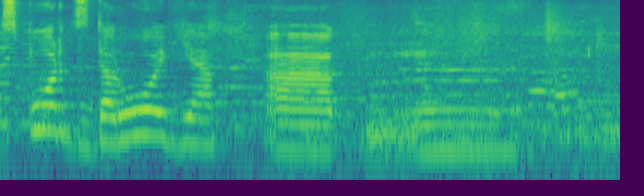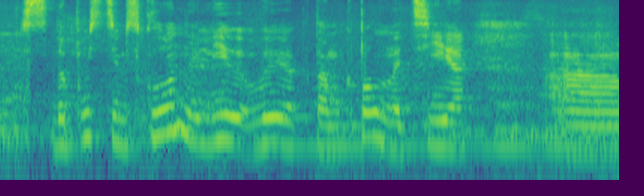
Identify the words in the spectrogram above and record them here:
спорт, здоровье, а, м, с- допустим, склонны ли вы там, к полноте, а,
